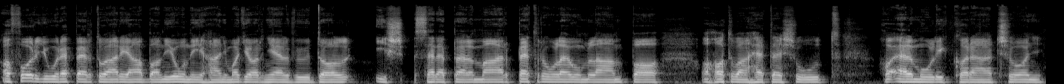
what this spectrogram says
A forjú repertoárjában jó néhány magyar nyelvű dal is szerepel már, Petróleum lámpa, a 67-es út, ha elmúlik karácsony,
